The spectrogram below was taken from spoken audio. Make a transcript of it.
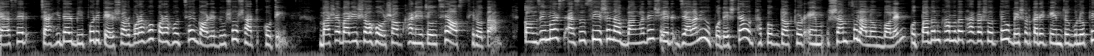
গ্যাসের চাহিদার বিপরীতে সরবরাহ করা হচ্ছে গড়ে দুশো কোটি। বাসাবাড়ি সহ সবখানেই চলছে অস্থিরতা। কনজিউমার্স অ্যাসোসিয়েশন অব বাংলাদেশ এর জ্বালানি উপদেষ্টা অধ্যাপক ডক্টর এম শামসুল আলম বলেন, উৎপাদন ক্ষমতা থাকা সত্ত্বেও বেসরকারি কেন্দ্রগুলোকে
